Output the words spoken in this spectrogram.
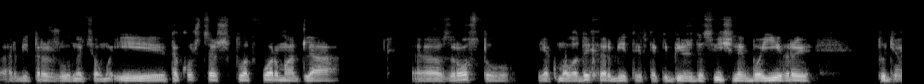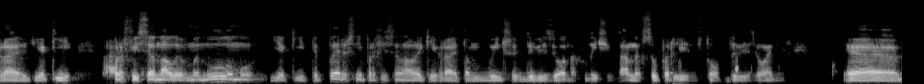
арбітражу на цьому. І також це ж платформа для зросту як молодих арбітрів, так і більш досвідчених, бо ігри тут грають як і професіонали в минулому, як і теперішні професіонали, які грають там в інших дивізіонах, в нижчих, а не в суперлізі, в топ-дивізіоні. Е,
